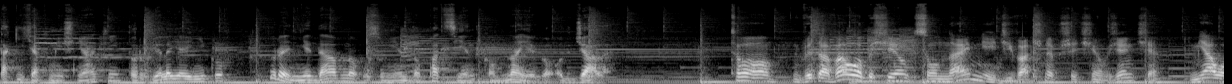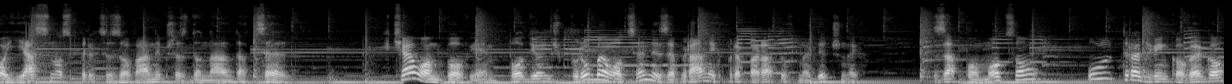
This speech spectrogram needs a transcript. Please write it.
takich jak mięśniaki, torbiele jajników, które niedawno usunięto pacjentkom na jego oddziale. To wydawałoby się co najmniej dziwaczne przedsięwzięcie miało jasno sprecyzowany przez Donalda cel. Chciał on bowiem podjąć próbę oceny zebranych preparatów medycznych za pomocą ultradźwiękowego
